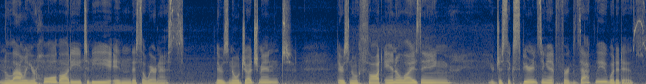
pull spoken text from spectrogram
And allowing your whole body to be in this awareness. There's no judgment, there's no thought analyzing. You're just experiencing it for exactly what it is.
